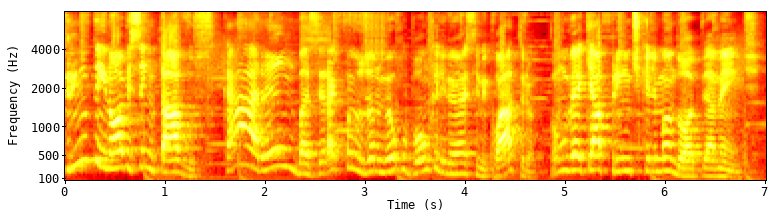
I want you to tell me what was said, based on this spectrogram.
39 centavos. Caramba, será que foi usando meu cupom que ele ganhou esse M4? Vamos ver aqui a print que ele mandou, obviamente.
